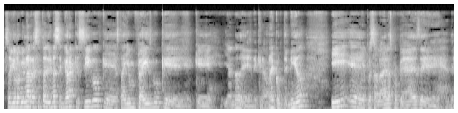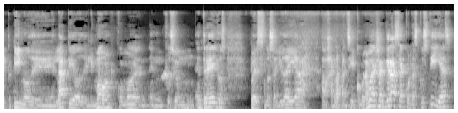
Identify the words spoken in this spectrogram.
Eso yo lo vi en una receta de una señora que sigo, que está ahí en Facebook, que, que y anda de, de creadora de contenido. Y eh, pues hablaba de las propiedades de, del pepino, del apio, del limón, como en, fusión entre ellos, pues nos ayuda ahí a, bajar la pancilla. Y como le vamos a echar grasa con las costillas,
